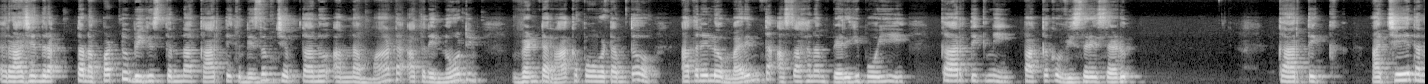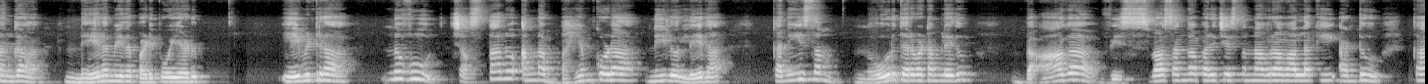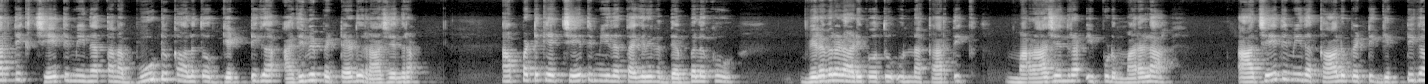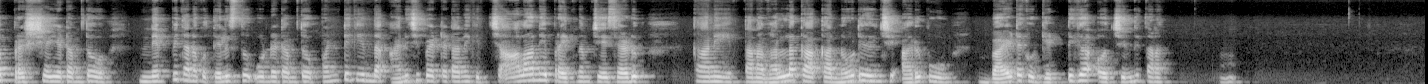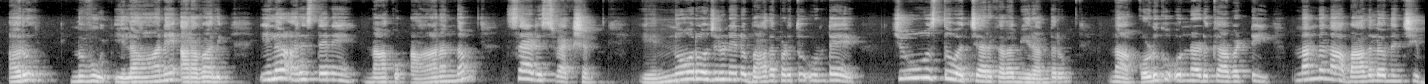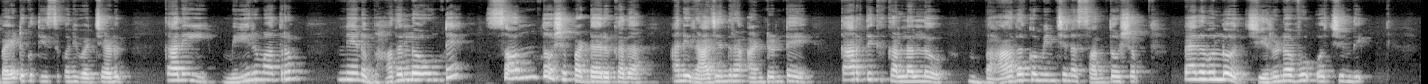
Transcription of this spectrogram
రాజేంద్ర తన పట్టు బిగిస్తున్న కార్తీక్ నిజం చెప్తాను అన్న మాట అతని నోటి వెంట రాకపోవటంతో అతనిలో మరింత అసహనం పెరిగిపోయి కార్తీక్ని పక్కకు విసిరేశాడు. కార్తిక్ అచేతనంగా నేల మీద పడిపోయాడు. ఏమిట్రా నువ్వు చస్తాను అన్న భయం కూడా నీలో లేదా? కనీసం నోరు తెరవటం లేదు. బాగా విశ్వాసంగా పనిచేస్తున్నావురా వాళ్ళకి అంటూ కార్తిక్ చేతి మీద తన బూటు కాలుతో గట్టిగా అదిమి పెట్టాడు రాజేంద్ర. అప్పటికే చేతి మీద తగిలిన దెబ్బలకు విలవిలలాడిపోతూ ఉన్న కార్తిక్ రాజేంద్ర ఇప్పుడు మరలా ఆ చేతి మీద కాలు పెట్టి గట్టిగా ప్రెష్ చేయటంతో నొప్పి తనకు తెలుస్తూ ఉండటంతో పంటి కింద అణిచిపెట్టడానికి చాలానే ప్రయత్నం చేశాడు. కానీ తన వల్ల కాక నోటి నుంచి అరుపు బయటకు గట్టిగా వచ్చింది తన అరు నువ్వు ఇలానే అరవాలి. ఇలా అరిస్తేనే నాకు ఆనందం సాటిస్ఫాక్షన్. ఎన్నో రోజులు నేను బాధపడుతూ ఉంటే చూస్తూ వచ్చారు కదా మీరందరూ. నా కొడుకు ఉన్నాడు కాబట్టి నన్ను నా బాధలో నుంచి బయటకు తీసుకొని వచ్చాడు. కానీ మీరు మాత్రం నేను బాధల్లో ఉంటే సంతోషపడ్డారు కదా అని రాజేంద్ర అంటుంటే కార్తీక్ కళ్ళల్లో బాధకు మించిన సంతోషం పెదవుల్లో చిరునవ్వు వచ్చింది.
